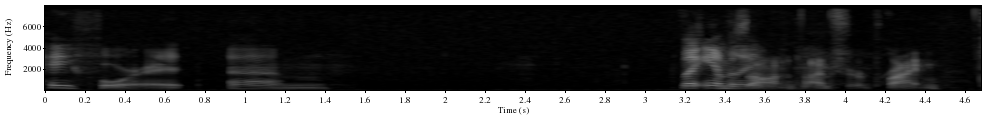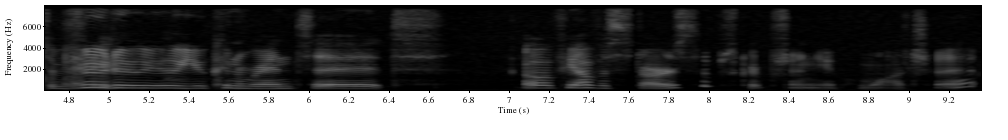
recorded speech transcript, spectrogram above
pay for it. Um, like Amazon, I'm sure Prime to pay. Vudu, you can rent it. Oh, if you have a Star subscription, you can watch it.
